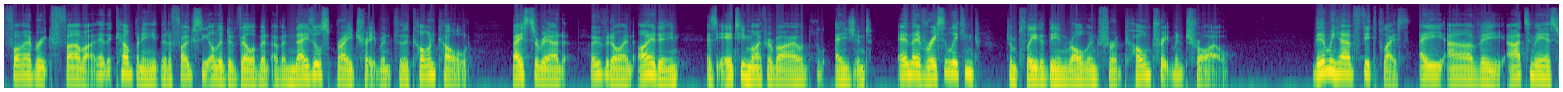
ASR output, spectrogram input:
Firebrick Pharma, they're the company that are focusing on the development of a nasal spray treatment for the common cold based around povidone iodine as the antimicrobial agent, and they've recently completed the enrollment for a cold treatment trial. Then we have fifth place, ARV, Artemis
